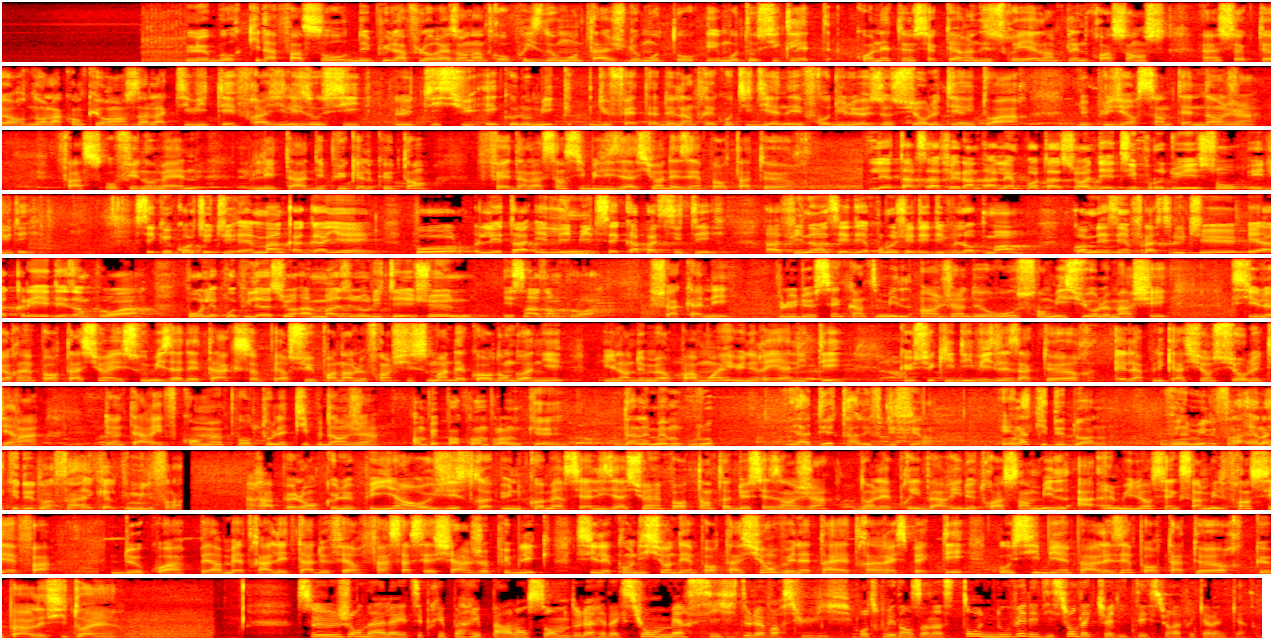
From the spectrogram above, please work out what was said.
Le Burkina Faso, depuis la floraison d'entreprises de montage de motos et motocyclettes, connaît un secteur industriel en pleine croissance. Un secteur dont la concurrence dans l'activité fragilise aussi le tissu économique du fait de l'entrée quotidienne et frauduleuse sur le territoire de plusieurs centaines d'engins. Face au phénomène, l'État, depuis quelque temps, fait dans la sensibilisation des importateurs. Les taxes afférentes à l'importation des dix produits sont éditées ce qui constitue un manque à gagner pour l'État et limite ses capacités à financer des projets de développement comme les infrastructures et à créer des emplois pour les populations en majorité jeunes et sans emploi. Chaque année, plus de 50 000 engins de roues sont mis sur le marché. Si leur importation est soumise à des taxes perçues pendant le franchissement des cordons douaniers, il n'en demeure pas moins une réalité que ce qui divise les acteurs est l'application sur le terrain d'un tarif commun pour tous les types d'engins. On ne peut pas comprendre que dans le même groupe, il y a des tarifs différents. Il y en a qui dédouanent 20 000 francs, il y en a qui dédouanent 100 et quelques mille francs. Rappelons que le pays enregistre une commercialisation importante de ces engins dont les prix varient de 300 000 à 1 500 000 francs CFA. De quoi permettre à l'État de faire face à ses charges publiques si les conditions d'importation venaient à être respectées aussi bien par les importateurs que par les citoyens. Ce journal a été préparé par l'ensemble de la rédaction. Merci de l'avoir suivi. Retrouvez dans un instant une nouvelle édition d'actualité sur Africa 24.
